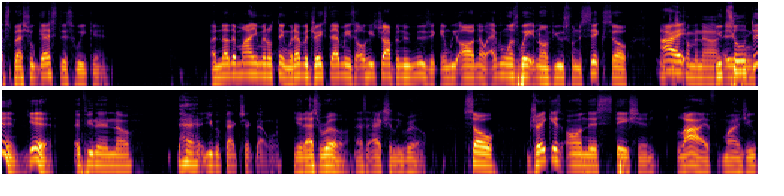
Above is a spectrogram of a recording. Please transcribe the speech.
a special guest this weekend. Another monumental thing. Whatever Drake's that means, oh, he's dropping new music. And we all know everyone's waiting on views from the six. So Which all right, coming out. you in tuned in. Yeah. If you didn't know, you can fact check that one. Yeah, that's real. That's actually real. So Drake is on this station live, mind you,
